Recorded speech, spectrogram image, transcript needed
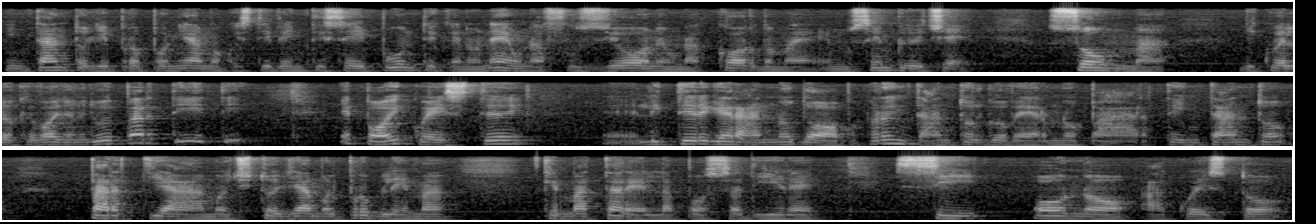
intanto gli proponiamo questi 26 punti che non è una fusione, un accordo, ma è un semplice somma di quello che vogliono i due partiti e poi questi eh, li tirgheranno dopo, però intanto il governo parte, intanto partiamo e ci togliamo il problema che Mattarella possa dire sì o no a questo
